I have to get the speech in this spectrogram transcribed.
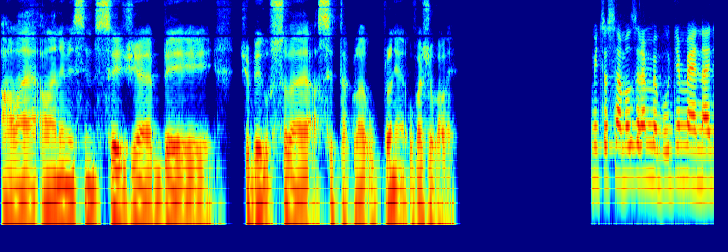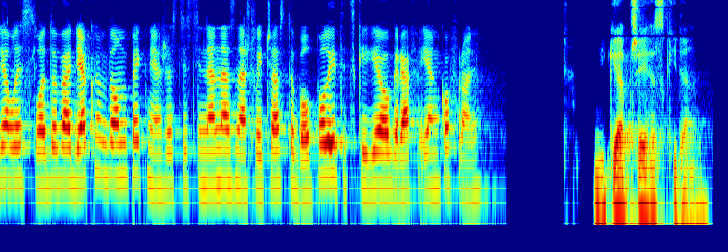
ale, ale nemyslím si, že by, že by Rusové asi takhle úplně uvažovali. My to samozrejme budeme aj naďalej sledovať. Ďakujem veľmi pekne, že ste si na nás našli čas. To bol politický geograf Jan Kofroň. Díky a přeji hezký den.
